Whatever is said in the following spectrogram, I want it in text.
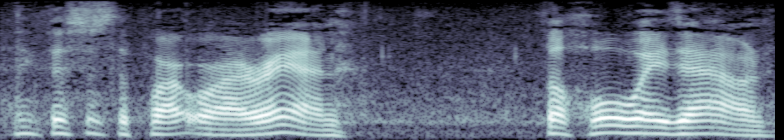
I think this is the part where I ran the whole way down.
